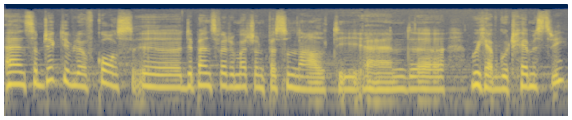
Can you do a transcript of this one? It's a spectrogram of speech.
And subjectively, of course, uh, depends very much on personality. And uh, we have good chemistry.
